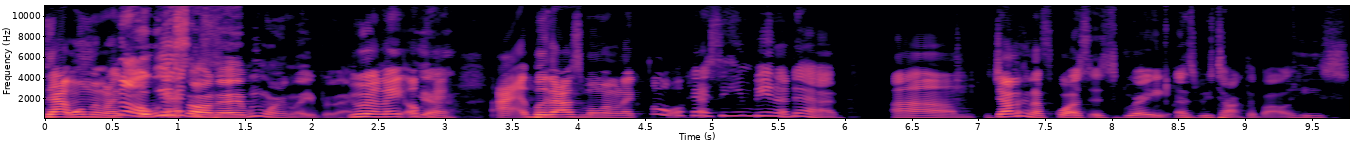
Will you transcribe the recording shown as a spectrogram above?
that moment, I'm like, no, okay, we I saw that. We weren't late for that. You weren't late, okay. Yeah. I, but that was the moment I'm like, oh, okay, I see him being a dad. Um, Jonathan, of course, is great as we talked about. He's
